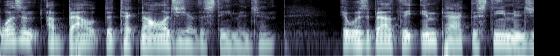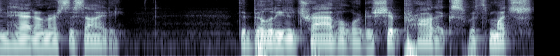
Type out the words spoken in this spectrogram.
wasn't about the technology of the steam engine. It was about the impact the steam engine had on our society. The ability to travel or to ship products with much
